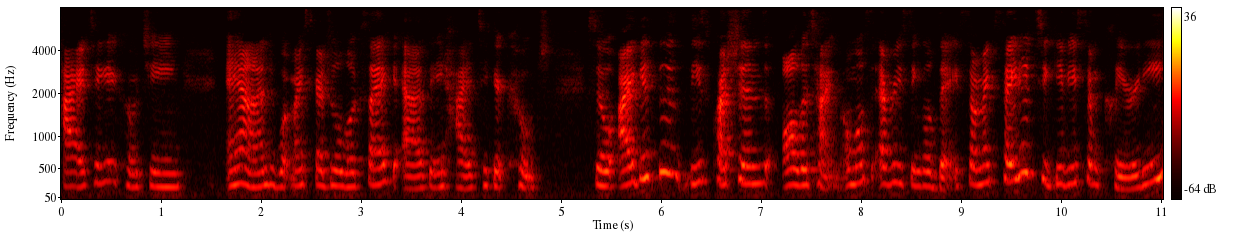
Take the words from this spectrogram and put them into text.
high ticket coaching and what my schedule looks like as a high ticket coach. So I get the, these questions all the time, almost every single day. So I'm excited to give you some clarity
